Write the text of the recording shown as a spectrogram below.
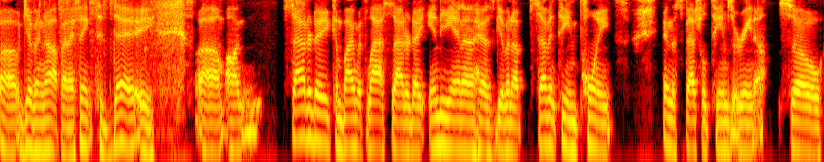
uh, giving up. And I think today um, on Saturday combined with last Saturday, Indiana has given up 17 points in the special teams arena. So,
